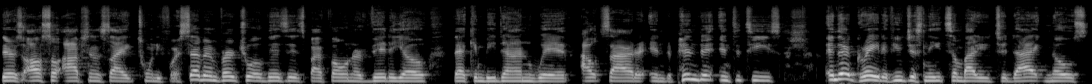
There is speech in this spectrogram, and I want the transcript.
there's also options like 24 7 virtual visits by phone or video that can be done with outside or independent entities. And they're great if you just need somebody to diagnose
